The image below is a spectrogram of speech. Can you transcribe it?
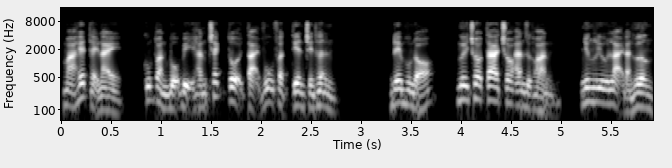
mà hết thể này cũng toàn bộ bị hắn trách tội tại vũ phật tiên trên thân. Đêm hôm đó, ngươi cho ta cho ăn dược hoàn, nhưng lưu lại đàn hương.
